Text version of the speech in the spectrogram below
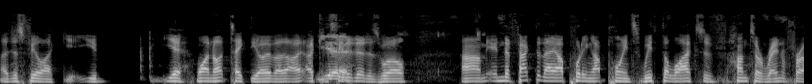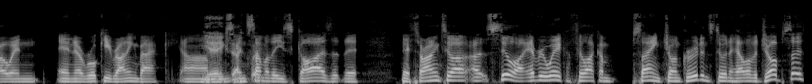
I just feel like you, you yeah, why not take the over? I, I considered it as well. Um, and the fact that they are putting up points with the likes of Hunter Renfrow and, and a rookie running back, um, Yeah, and- exactly. and some of these guys that they're, they're throwing to, uh, uh, still, uh, every week I feel like I'm saying Jon Gruden's doing a hell of a job. So,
